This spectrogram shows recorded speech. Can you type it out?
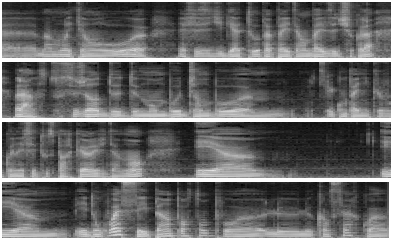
Euh, maman était en haut, elle faisait du gâteau, papa était en bas, il faisait du chocolat. Voilà, tout ce genre de, de mambo, jumbo et compagnie que vous connaissez tous par cœur, évidemment. Et... Et, et, donc ouais, c'est hyper important pour le, le, cancer, quoi.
